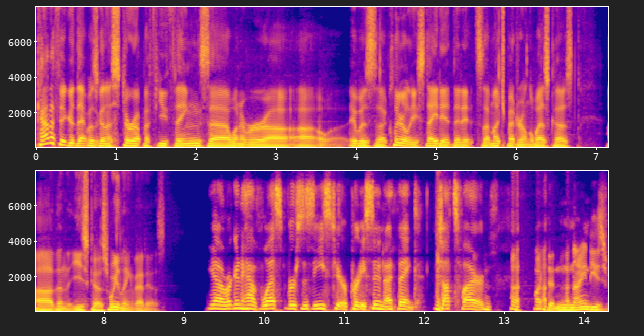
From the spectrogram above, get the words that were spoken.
kind of figured that was going to stir up a few things uh, whenever uh, uh, it was uh, clearly stated that it's uh, much better on the West Coast uh, than the East Coast, wheeling, that is. Yeah, we're going to have West versus East here pretty soon, I think. Shots fired. like the '90s,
